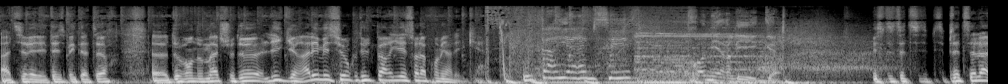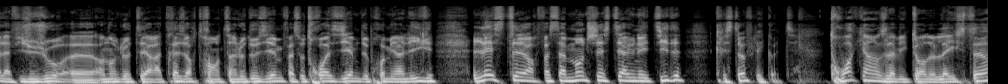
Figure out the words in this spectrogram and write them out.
à attirer les téléspectateurs euh, devant nos matchs de Ligue 1. Allez messieurs, on continue de parier sur la Première Ligue. les paris RMC, Première Ligue. C'est- peut-être celle-là l'affiche du jour euh, en Angleterre à 13h30. hein. le deuxième face au troisième de Première Ligue. Leicester face à Manchester United. Christophe, les cotes. 3,15 la victoire de Leicester,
